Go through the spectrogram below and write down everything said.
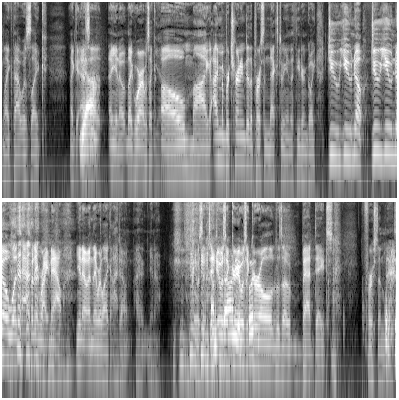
Like that was like like as Yeah. a you know like where I was like, oh my! I remember turning to the person next to me in the theater and going, "Do you know? Do you know what's happening right now?" You know, and they were like, "I don't. I you know." It was a I'm it was a telling gr- it was a girl. It was a bad date. First and last.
